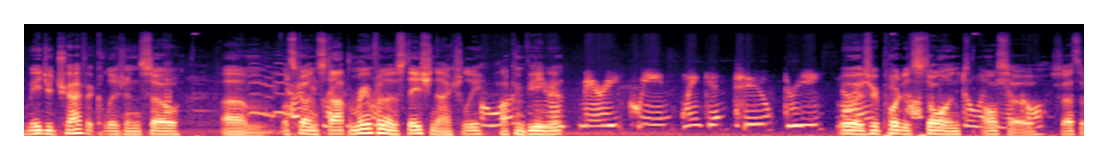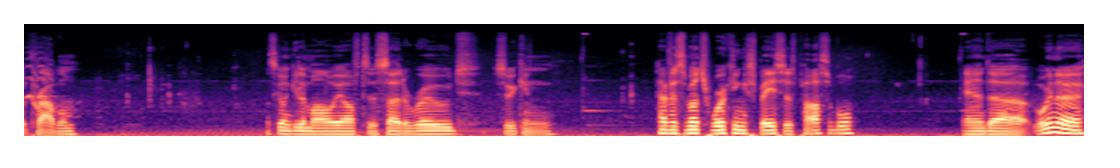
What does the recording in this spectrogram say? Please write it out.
major traffic collision. So um, let's go ahead and stop him right in front of the station. Actually, how convenient. Mary, Queen, Lincoln, two, three. Oh, it's reported stolen also, so that's a problem. Let's go and get them all the way off to the side of the road so we can have as much working space as possible. And uh, we're gonna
